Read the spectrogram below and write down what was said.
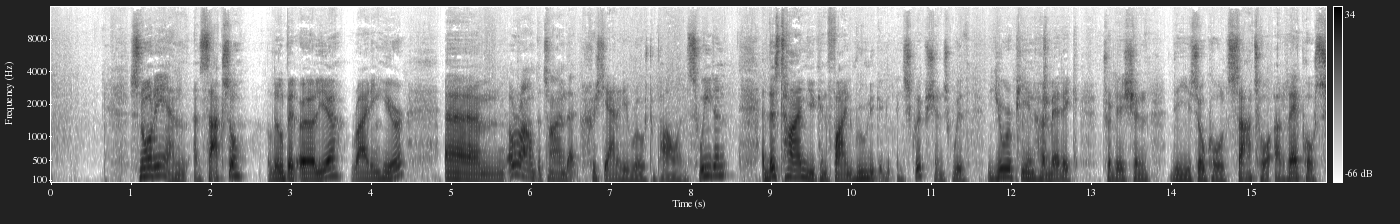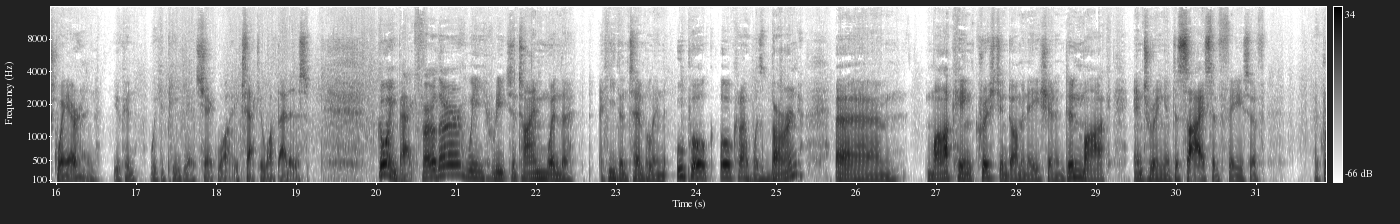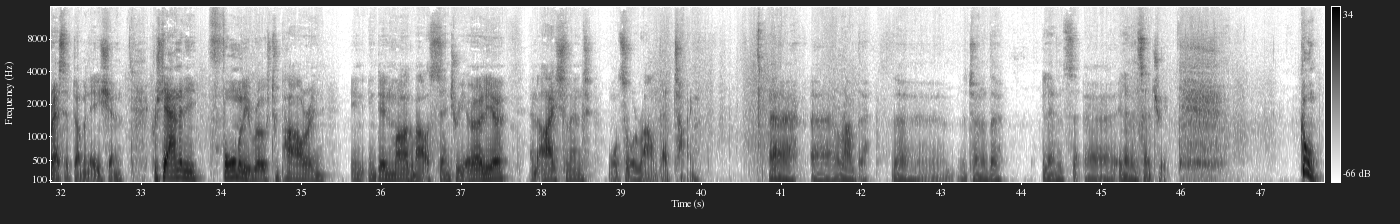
Snorri and, and Saxo, a little bit earlier, writing here, um, around the time that Christianity rose to power in Sweden. At this time, you can find runic inscriptions with European Hermetic tradition, the so-called Sator Arepo square, and you can Wikipedia check what exactly what that is. Going back further, we reach a time when the heathen temple in Uppåkra was burned, um, marking Christian domination in Denmark, entering a decisive phase of aggressive domination. Christianity formally rose to power in, in, in Denmark about a century earlier, and Iceland also around that time, uh, uh, around the, the, the, turn of the 11th, uh, 11th century. Cool.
